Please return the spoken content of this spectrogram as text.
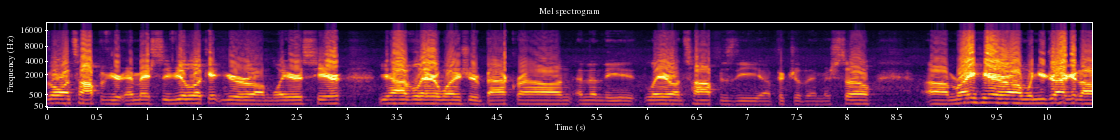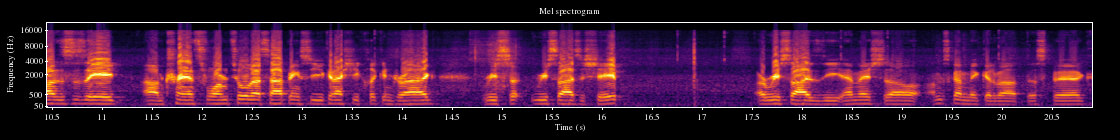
go on top of your image. So if you look at your um, layers here, you have layer one is your background, and then the layer on top is the uh, picture of the image. So um, right here, um, when you drag it on, this is a um, transform tool that's happening. So you can actually click and drag, resize the shape, or resize the image. So I'm just going to make it about this big.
